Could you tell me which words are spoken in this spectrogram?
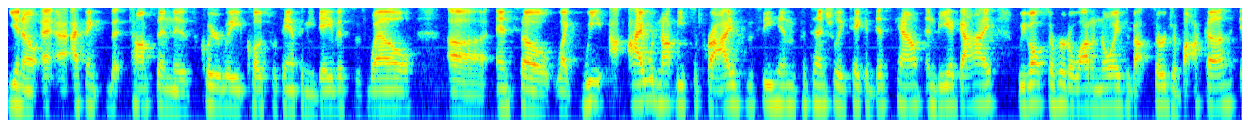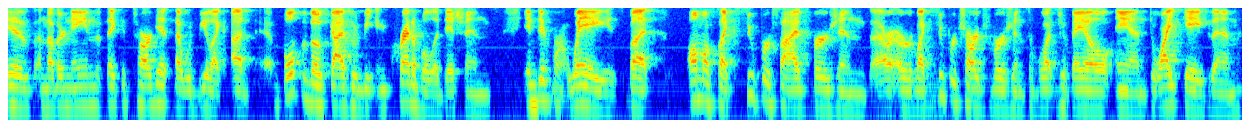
you know, I, I, think that Thompson is clearly close with Anthony Davis as well. Uh, and so, like, we, I would not be surprised to see him potentially take a discount and be a guy. We've also heard a lot of noise about Serge Ibaka is another name that they could target. That would be like a, both of those guys would be incredible additions in different ways, but almost like supersized versions or, or, like supercharged versions of what JaVale and Dwight gave them,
